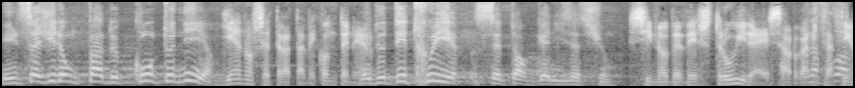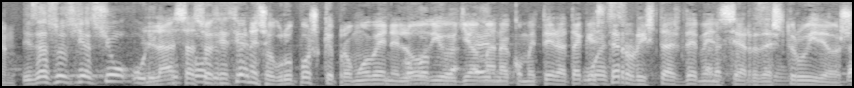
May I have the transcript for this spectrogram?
Il ne s'agit donc pas de contenir, ya no se trata de contener, de détruire cette organisation. sino de destruir a esa organización. Les associations ou les Las asociaciones o grupos que promueven el odio y llaman a cometer ataques terroristas deben ser destruidos.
